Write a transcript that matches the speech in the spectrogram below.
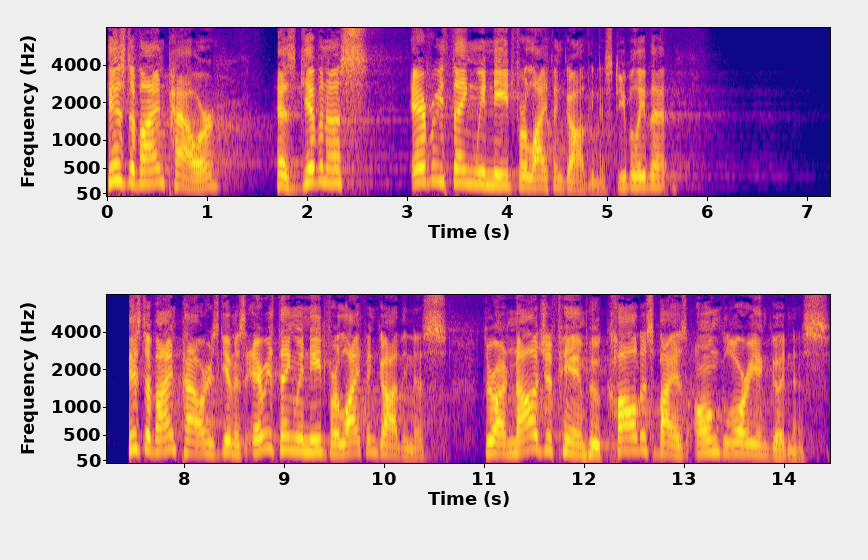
His divine power has given us everything we need for life and godliness. Do you believe that? His divine power has given us everything we need for life and godliness through our knowledge of Him who called us by His own glory and goodness.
